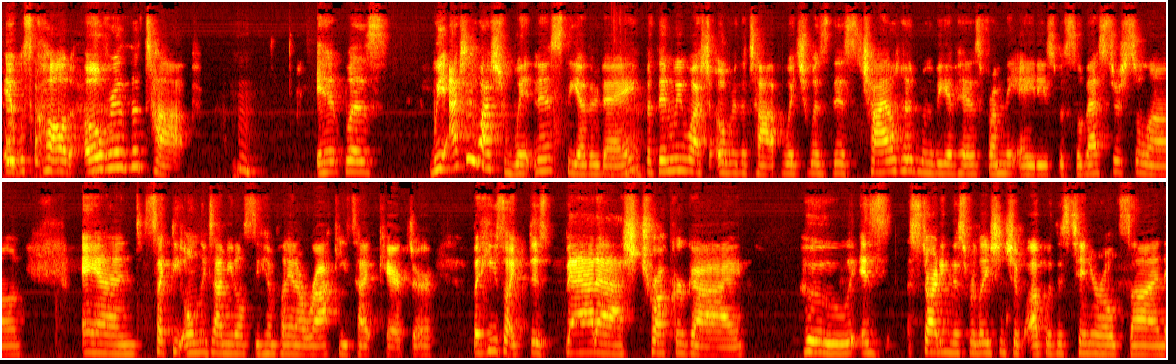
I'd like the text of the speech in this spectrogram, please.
It was called Over the Top. Hmm. It was we actually watched Witness the other day, but then we watched Over the Top, which was this childhood movie of his from the 80s with Sylvester Stallone. And it's like the only time you don't see him playing a Rocky type character. But he's like this badass trucker guy who is starting this relationship up with his 10 year old son.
